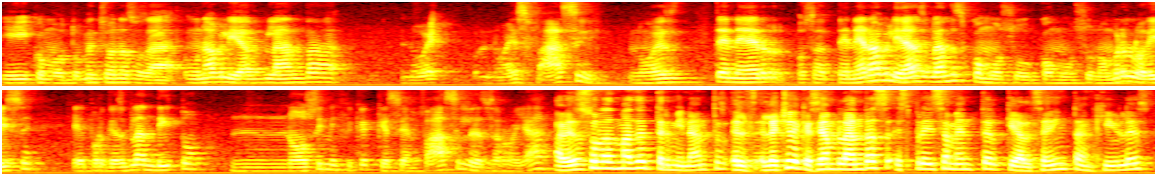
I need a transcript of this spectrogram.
y como tú mencionas o sea una habilidad blanda no es, no es fácil no es tener o sea tener habilidades blandas como su como su nombre lo dice eh, porque es blandito, no significa que sea fácil de desarrollar. A veces son las más determinantes. El, hecho de que sean blandas es precisamente que al ser intangibles,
